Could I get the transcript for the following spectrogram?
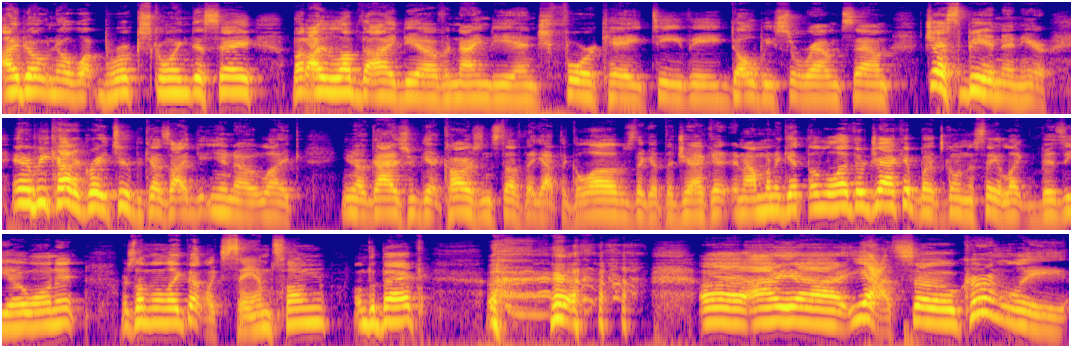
I don't know what Brooke's going to say, but I love the idea of a 90 inch 4K TV, Dolby surround sound, just being in here. And it'd be kind of great too because I, you know, like, you know, guys who get cars and stuff, they got the gloves, they get the jacket, and I'm gonna get the leather jacket, but it's going to say like Vizio on it or something like that, like Samsung on the back. uh, I uh, yeah. So currently,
